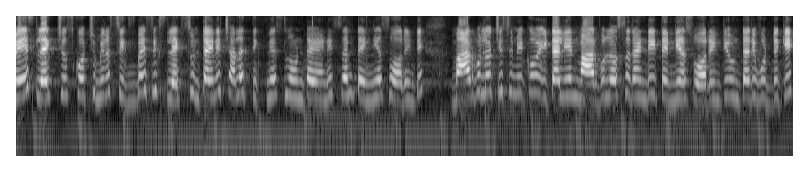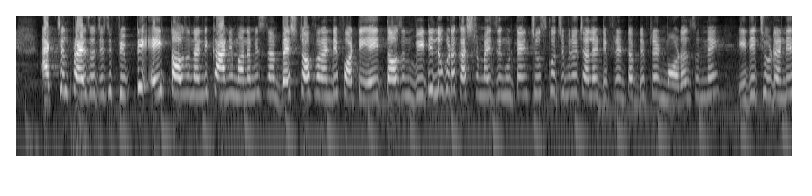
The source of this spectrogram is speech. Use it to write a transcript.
బేస్ లెగ్ చూసుకోవచ్చు. మీరు సిక్స్ బై సిక్స్ లెగ్స్ ఉంటాయండి చాలా థిక్నెస్లో ఉంటాయండి. Some ten years warranty marble వచ్చేసి మీకు ఇటాలియన్ మార్బుల్ వస్తుందండి. టెన్ ఇయర్స్ వారంటీ ఉంటుంది వుడ్కి యాక్చువల్ ప్రైస్ వచ్చేసి ఫిఫ్టీ ఎయిట్ థౌసండ్ అండి. కానీ మనం ఇస్తున్న బెస్ట్ ఆఫర్ అండి ఫార్టీ ఎయిట్ థౌసండ్ వీటిలో కూడా కస్టమైజింగ్ ఉంటాయి చూసుకోవచ్చు. మీరు చాలా డిఫరెంట్ ఆఫ్ డిఫరెంట్ మోడల్స్ ఉన్నాయి. ఇది చూడండి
